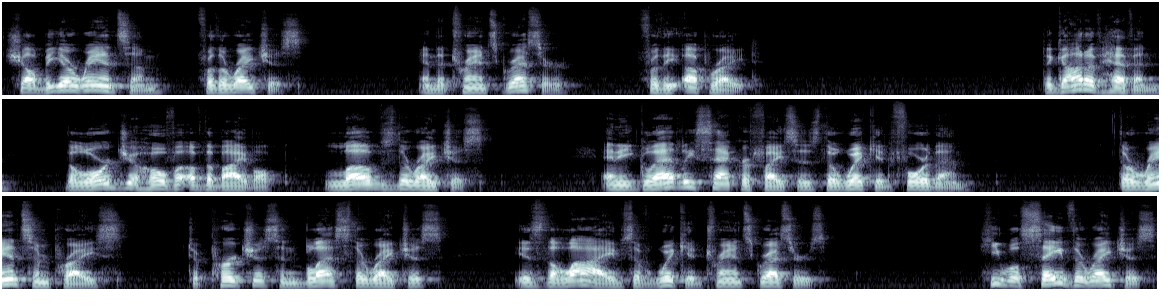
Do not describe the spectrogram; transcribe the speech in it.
shall be a ransom for the righteous, and the transgressor for the upright. The God of heaven, the Lord Jehovah of the Bible, loves the righteous, and he gladly sacrifices the wicked for them. The ransom price to purchase and bless the righteous is the lives of wicked transgressors. He will save the righteous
